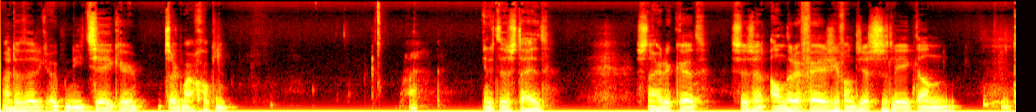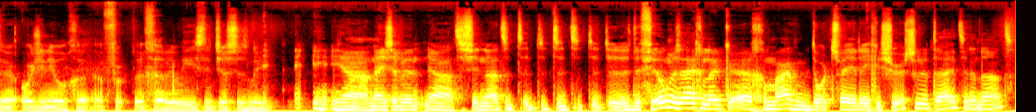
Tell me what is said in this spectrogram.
Maar dat weet ik ook niet zeker. Dat is ook maar een gokkie. In de tussentijd, Snyder Cut is dus een andere versie van Justice League dan de origineel ge- gereleased Justice League. Ja, nee, ze hebben, ja, het is inderdaad, het, het, het, de, de film is eigenlijk eh, gemaakt door twee regisseurs toen de tijd, inderdaad.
